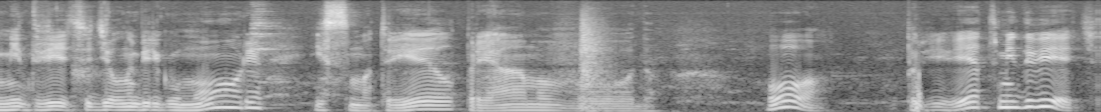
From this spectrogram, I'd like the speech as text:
Медведь сидел на берегу моря и смотрел прямо в воду. О, привет, медведь!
